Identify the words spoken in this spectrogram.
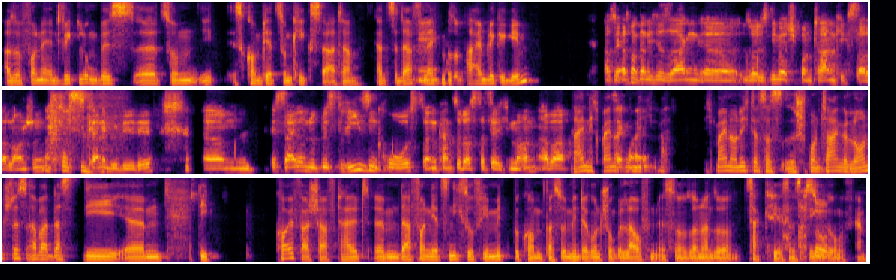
Also von der Entwicklung bis äh, zum, es kommt jetzt zum Kickstarter. Kannst du da vielleicht mhm. mal so ein paar Einblicke geben? Also erstmal kann ich dir sagen, äh, solltest niemals spontan Kickstarter launchen. Das ist keine gute Idee. Ähm, es sei denn, du bist riesengroß, dann kannst du das tatsächlich machen. Aber nein, ich meine, mal, ich, ich meine auch nicht, dass das spontan gelauncht ist, aber dass die ähm, die Käuferschaft halt ähm, davon jetzt nicht so viel mitbekommt, was so im Hintergrund schon gelaufen ist, so, sondern so, zack, hier ist das Ach Ding so. so ungefähr.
